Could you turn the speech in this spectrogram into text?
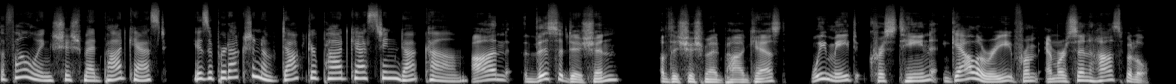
The following ShishMed podcast is a production of drpodcasting.com. On this edition of the ShishMed podcast, we meet Christine Gallery from Emerson Hospital.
